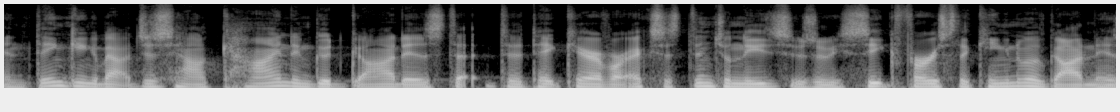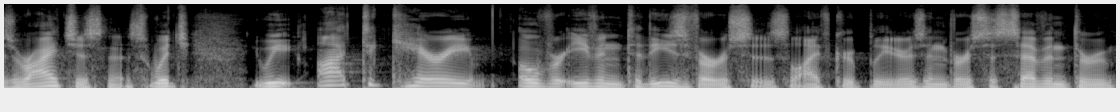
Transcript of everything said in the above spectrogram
And thinking about just how kind and good God is to, to take care of our existential needs as we seek first the kingdom of God and His righteousness, which we ought to carry over even to these verses, life group leaders, in verses 7 through,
